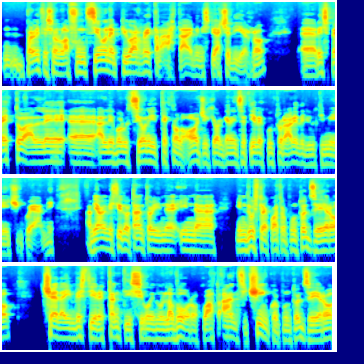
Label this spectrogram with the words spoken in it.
probabilmente sono la funzione più arretrata, e mi dispiace dirlo, eh, rispetto alle, eh, alle, evoluzioni tecnologiche, organizzative e culturali degli ultimi cinque anni. Abbiamo investito tanto in, in uh, industria 4.0, c'è da investire tantissimo in un lavoro 4, anzi 5.0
